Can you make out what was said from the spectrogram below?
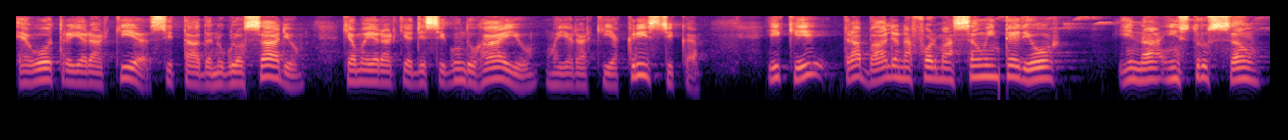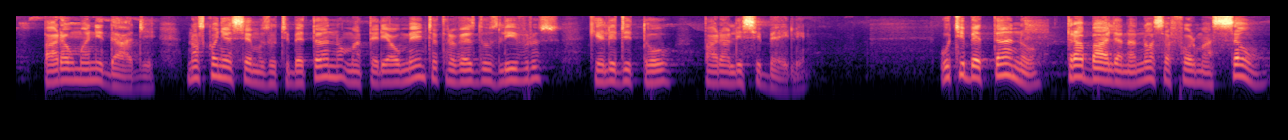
é outra hierarquia citada no glossário, que é uma hierarquia de segundo raio, uma hierarquia crística, e que trabalha na formação interior e na instrução para a humanidade. Nós conhecemos o tibetano materialmente através dos livros que ele editou para Alice Bailey. O tibetano trabalha na nossa formação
